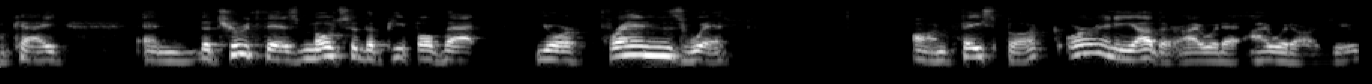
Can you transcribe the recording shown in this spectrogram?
Okay. And the truth is, most of the people that you're friends with on Facebook or any other, I would I would argue,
